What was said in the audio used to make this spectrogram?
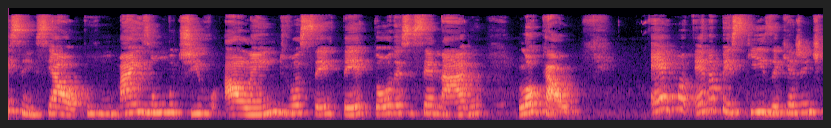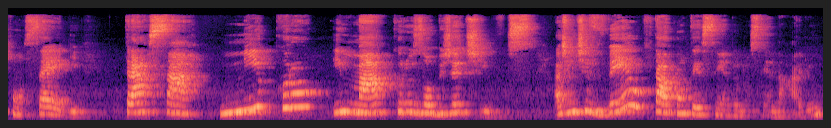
essencial por mais um motivo além de você ter todo esse cenário local. É, uma, é na pesquisa que a gente consegue traçar micro e macros objetivos a gente vê o que está acontecendo no cenário,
